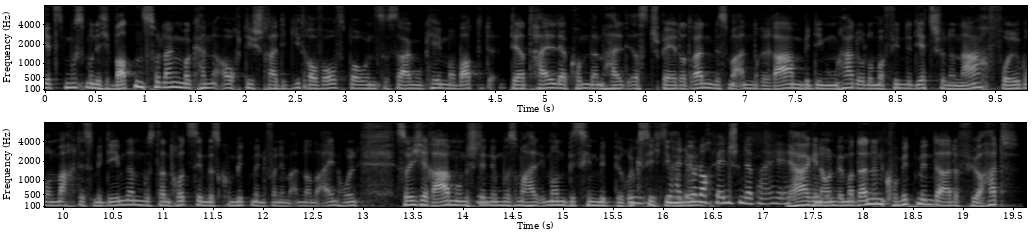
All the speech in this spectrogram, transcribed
jetzt muss man nicht warten so lange, man kann auch die Strategie darauf aufbauen, zu sagen, okay, man wartet, der Teil, der kommt dann halt erst später dran, bis man andere Rahmenbedingungen hat oder man findet jetzt schon einen Nachfolger und macht es mit dem, dann muss dann trotzdem das Commitment von dem anderen einholen. Solche Rahmenumstände mhm. muss man halt immer ein bisschen mit berücksichtigen. Es sind halt immer noch Menschen dabei. Ja. ja, genau. Und wenn man dann ein Commitment da dafür hat,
